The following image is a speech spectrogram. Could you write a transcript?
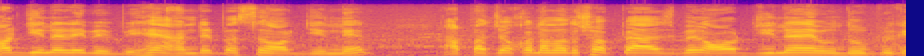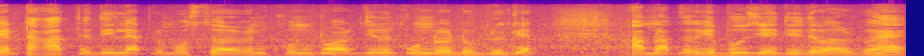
অরিজিনাল এবিবি হ্যাঁ হান্ড্রেড পার্সেন্ট অরিজিনাল আপনার যখন আমাদের শপে আসবেন অরিজিনাল এবং ডুপ্লিকেটটা হাতে দিলে আপনি বুঝতে পারবেন কোনটা অরিজিনাল কোনটা ডুপ্লিকেট আমরা আপনাদেরকে বুঝিয়ে দিতে পারব হ্যাঁ?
